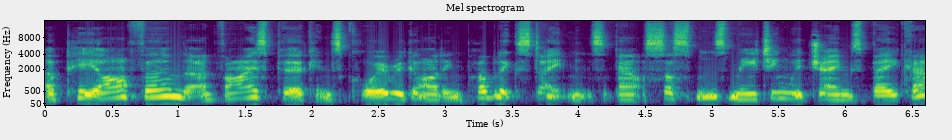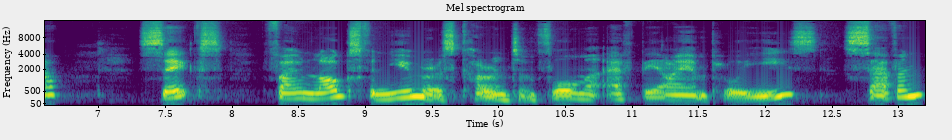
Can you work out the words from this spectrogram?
a PR firm that advised Perkins Coie regarding public statements about Sussmann's meeting with James Baker. Six, phone logs for numerous current and former FBI employees. Seven,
